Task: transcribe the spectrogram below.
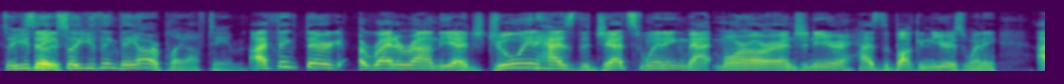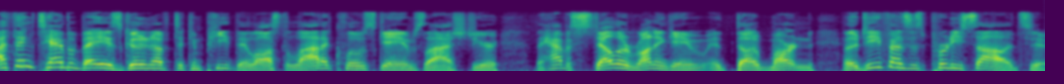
so you think so you think they are a playoff team? I think they're right around the edge. Julian has the Jets winning. Matt Morrow, our engineer, has the Buccaneers winning. I think Tampa Bay is good enough to compete. They lost a lot of close games last year. They have a stellar running game with Doug Martin, and their defense is pretty solid too.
